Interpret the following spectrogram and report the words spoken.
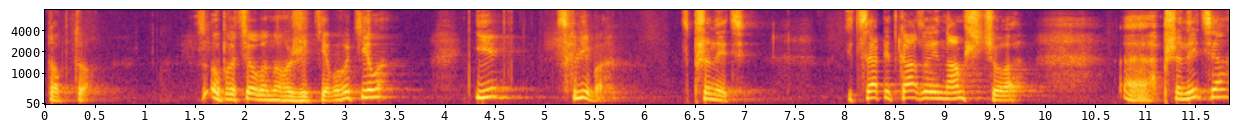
тобто з опрацьованого життєвого тіла, і з хліба, з пшениці. І це підказує нам, що е, пшениця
